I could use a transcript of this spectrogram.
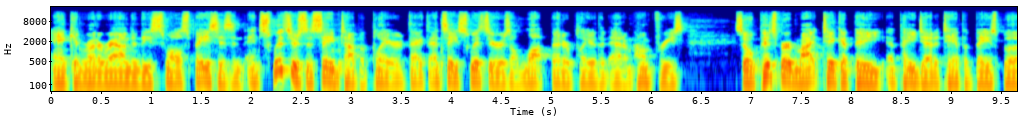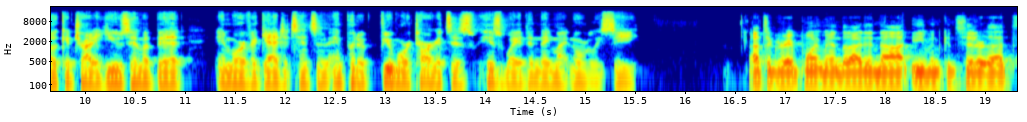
and can run around in these small spaces. And, and Switzer's the same type of player. In fact, I'd say Switzer is a lot better player than Adam Humphries. So Pittsburgh might take a page, a page out of Tampa Bay's book and try to use him a bit in more of a gadget sense and, and put a few more targets his, his way than they might normally see. That's a great point, man. That I did not even consider. That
